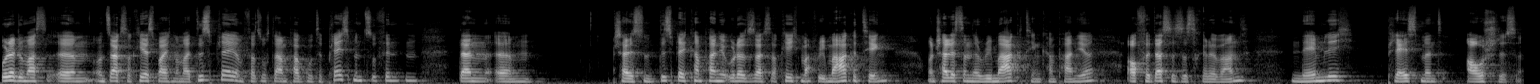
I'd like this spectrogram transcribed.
oder du machst ähm, und sagst, okay, jetzt mache ich nochmal Display und versuche da ein paar gute Placements zu finden, dann ähm, schaltest du eine Display-Kampagne oder du sagst, okay, ich mache Remarketing und schaltest dann eine Remarketing-Kampagne. Auch für das ist es relevant, nämlich Placement-Ausschlüsse.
